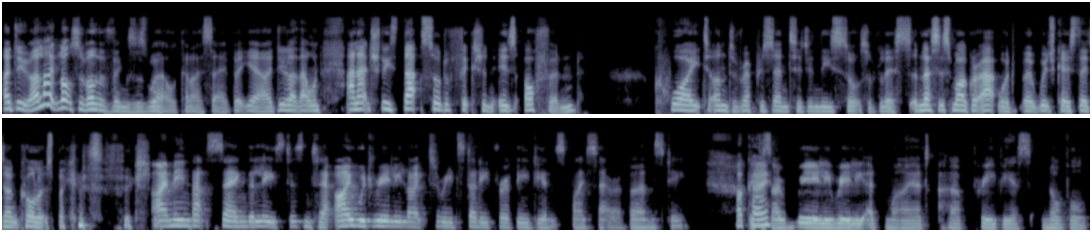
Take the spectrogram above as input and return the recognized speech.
I do. I like lots of other things as well, can I say? But yeah, I do like that one. And actually, that sort of fiction is often quite underrepresented in these sorts of lists, unless it's Margaret Atwood, in which case they don't call it speculative fiction. I mean, that's saying the least, isn't it? I would really like to read Study for Obedience by Sarah Bernstein. Okay. because I really, really admired her previous novel.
